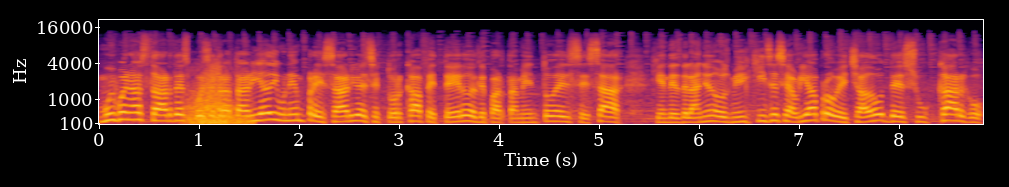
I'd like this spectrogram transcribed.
Muy buenas tardes, pues se trataría de un empresario del sector cafetero del departamento del Cesar, quien desde el año 2015 se habría aprovechado de su cargo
